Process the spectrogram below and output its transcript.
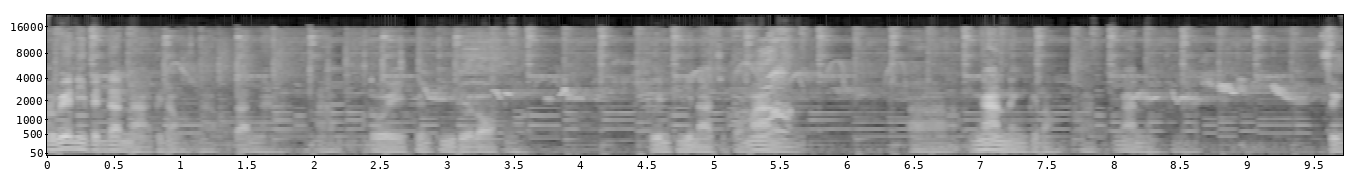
บริเวณนี้เป็นด้านหน้าพี่น้องนะครับด้านหน้านะครับโดยพื้นที่โดยรอบนี่พื้นที่น่าจะประมาณอ่างานหนึ่งพี่น้องนะครับงานหนึ่งนะครับซึ่ง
